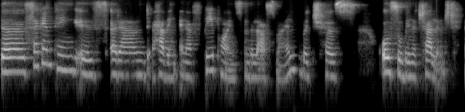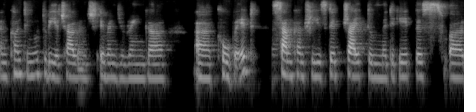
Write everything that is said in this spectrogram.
The second thing is around having enough pay points in the last mile, which has also been a challenge and continue to be a challenge even during uh, uh, COVID. Some countries did try to mitigate this uh,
